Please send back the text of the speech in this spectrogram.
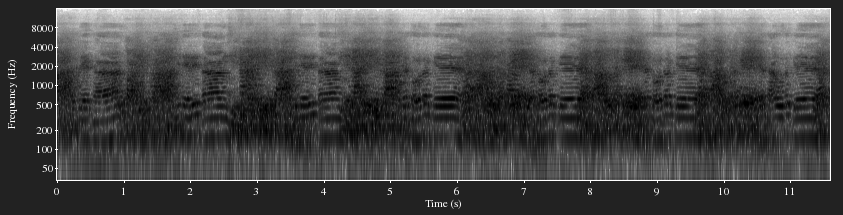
าอุเปขาอุปาทิขาทิเนริตังทินายิตังทิเนริตังทินายิตังยะโถตะเก ยะถาอุตเก ยะโถตะเก ยะถาอุตเก ยะโถตะเก ยะถาอุตเก ยะถาอุตะเก ยะโถ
